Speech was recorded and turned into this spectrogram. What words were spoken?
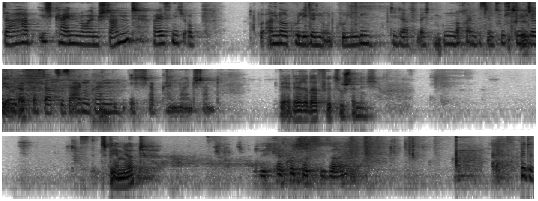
Da habe ich keinen neuen Stand. Weiß nicht, ob andere Kolleginnen und Kollegen, die da vielleicht noch ein bisschen zuständiger sind, etwas dazu sagen können. Ich habe keinen neuen Stand. Wer wäre dafür zuständig? Das BMJ? Also ich kann kurz was zu sagen. Bitte.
